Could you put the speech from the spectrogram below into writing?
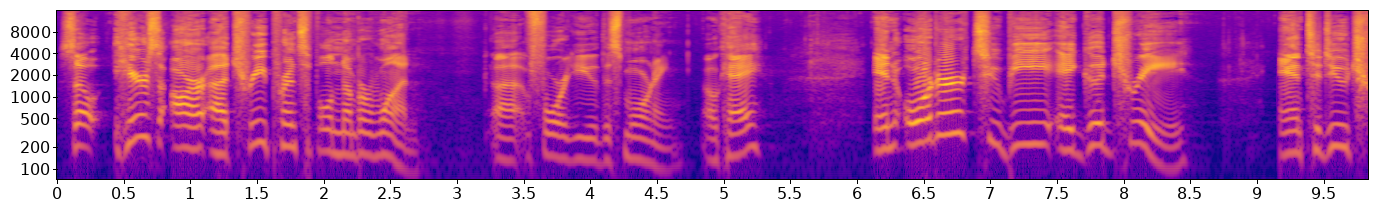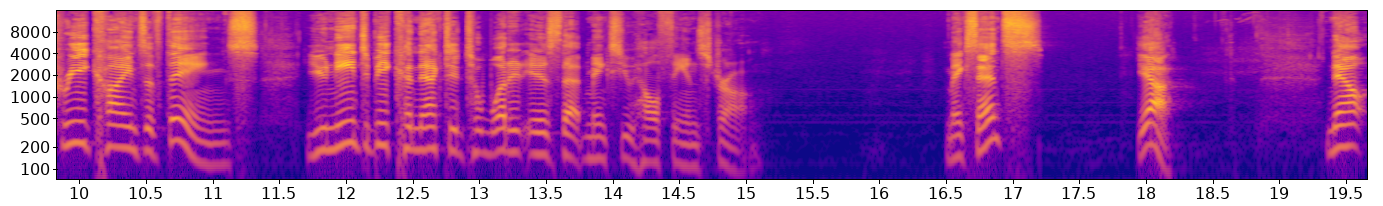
So here's our uh, tree principle number one uh, for you this morning, okay? In order to be a good tree and to do tree kinds of things, you need to be connected to what it is that makes you healthy and strong. Make sense? Yeah. Now,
